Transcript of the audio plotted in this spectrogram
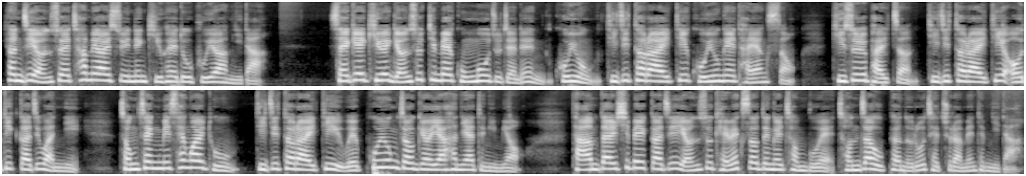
현지 연수에 참여할 수 있는 기회도 부여합니다. 세계 기획 연수팀의 공모 주제는 고용, 디지털 IT 고용의 다양성, 기술 발전, 디지털 IT 어디까지 왔니, 정책 및 생활 도움, 디지털 IT 왜 포용적이어야 하냐 등이며 다음 달 10일까지 연수 계획서 등을 첨부해 전자우편으로 제출하면 됩니다.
